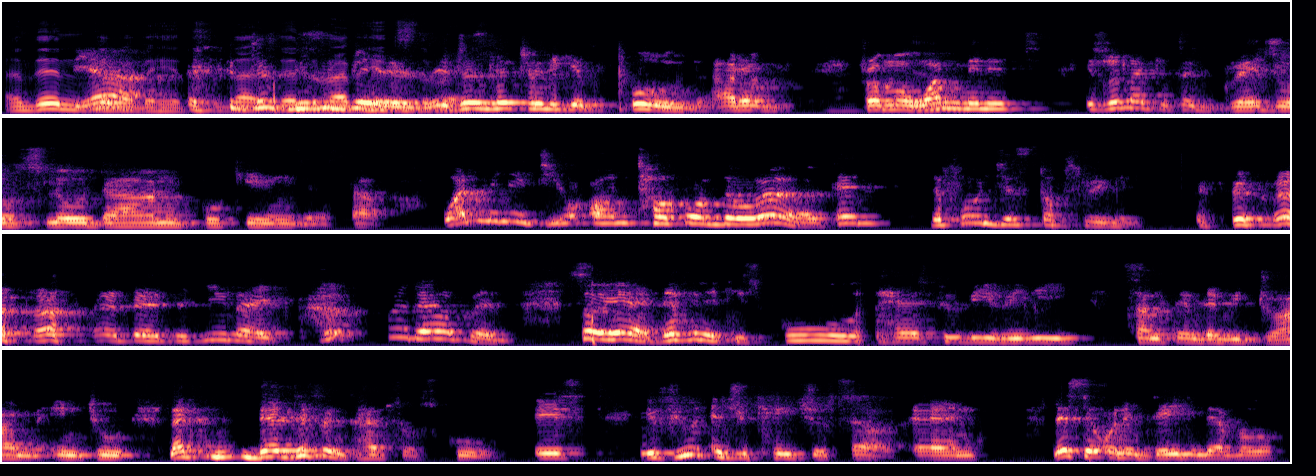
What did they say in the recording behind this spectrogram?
And then yeah. the rubber hits. That, then the rubber hits the It just literally gets pulled out of from a yeah. one minute, it's not like it's a gradual slowdown of bookings and stuff. One minute you're on top of the world, then the phone just stops ringing. and then you're like, what happened? So yeah, definitely school has to be really something that we drum into. Like there are different types of school. Is if you educate yourself and let's say on a daily level,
